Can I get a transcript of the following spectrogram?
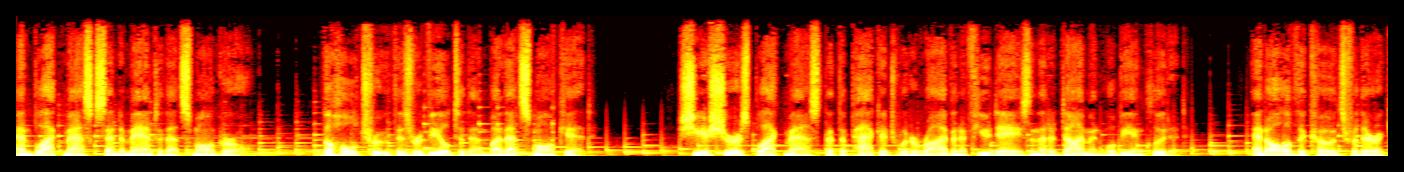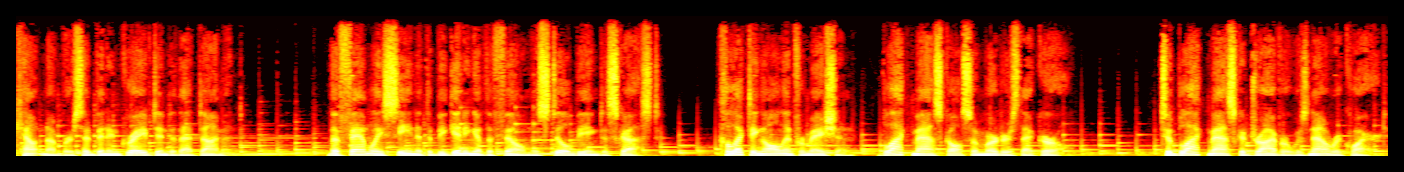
and Black Mask send a man to that small girl. The whole truth is revealed to them by that small kid. She assures Black Mask that the package would arrive in a few days and that a diamond will be included. And all of the codes for their account numbers had been engraved into that diamond. The family scene at the beginning of the film is still being discussed. Collecting all information, Black Mask also murders that girl. To Black Mask a driver was now required.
